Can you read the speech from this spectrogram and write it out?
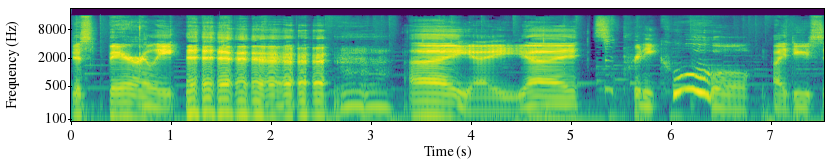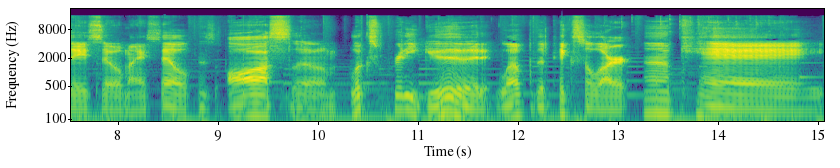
Just barely. ay, ay, ay. This is pretty cool. I do say so myself. Is awesome. Looks pretty good. Love the pixel art. Okay.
